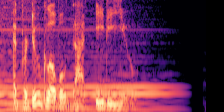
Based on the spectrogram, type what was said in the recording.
at purdueglobal.edu.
